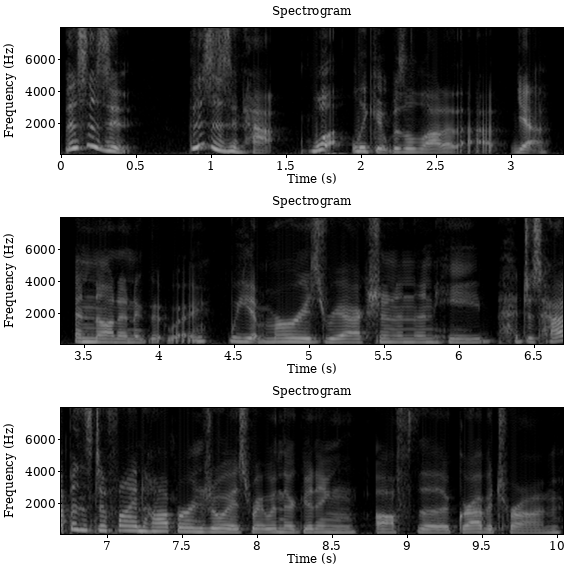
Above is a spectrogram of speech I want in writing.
this isn't this isn't hap what like it was a lot of that Yeah. and not in a good way. We get Murray's reaction and then he just happens to find Hopper and Joyce right when they're getting off the gravitron,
